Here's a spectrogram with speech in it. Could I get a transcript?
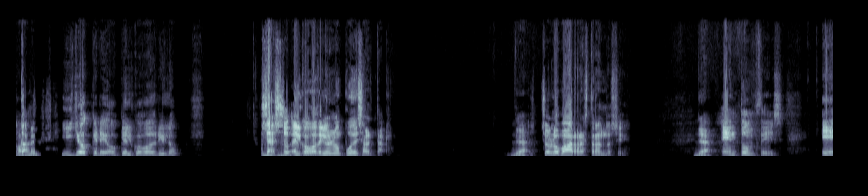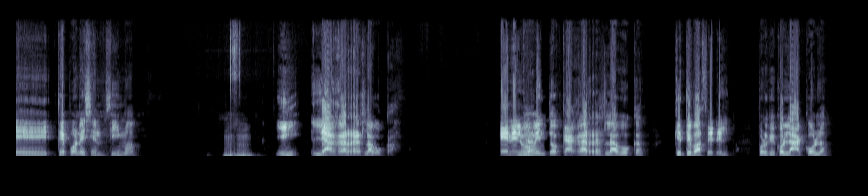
Vale. Y yo creo que el cocodrilo, o sea, el cocodrilo no puede saltar, Ya, solo va arrastrándose. ya. Entonces, eh, te pones encima y le agarras la boca. En el Ya. momento que agarras la boca, ¿qué te va a hacer él? Porque con la cola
